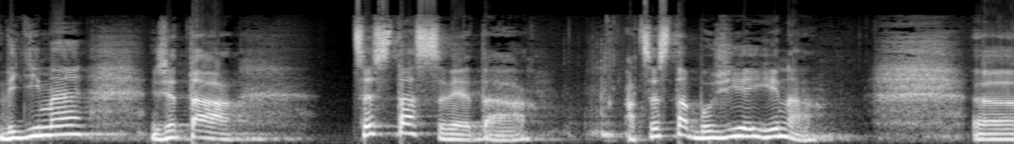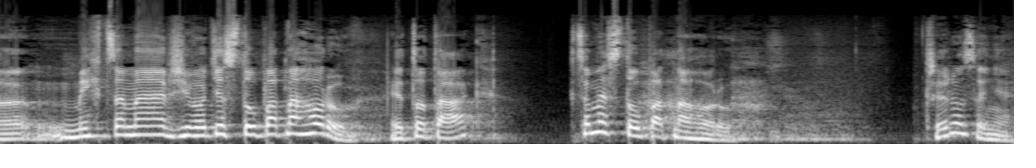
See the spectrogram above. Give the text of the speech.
Vidíme, že ta cesta světa a cesta Boží je jiná. Eh, my chceme v životě stoupat nahoru. Je to tak? Chceme stoupat nahoru. Přirozeně.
